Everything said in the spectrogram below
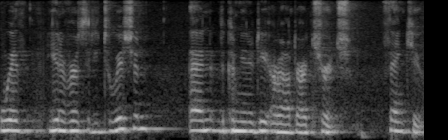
with university tuition and the community around our church. Thank you.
